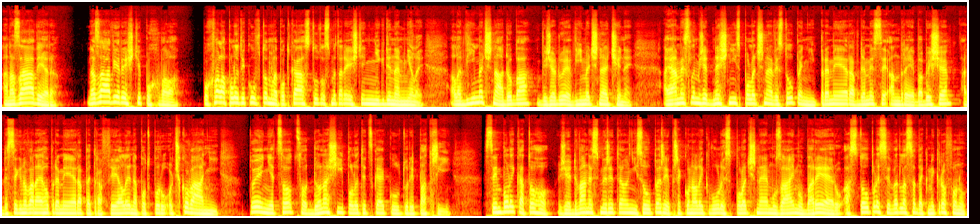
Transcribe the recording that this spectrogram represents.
A na závěr, na závěr ještě pochvala. Pochvala politiků v tomhle podcastu, to jsme tady ještě nikdy neměli, ale výjimečná doba vyžaduje výjimečné činy. A já myslím, že dnešní společné vystoupení premiéra v demisi Andreje Babiše a designovaného premiéra Petra Fialy na podporu očkování to je něco, co do naší politické kultury patří. Symbolika toho, že dva nesměřitelní soupeři překonali kvůli společnému zájmu bariéru a stoupli si vedle sebe k mikrofonu,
